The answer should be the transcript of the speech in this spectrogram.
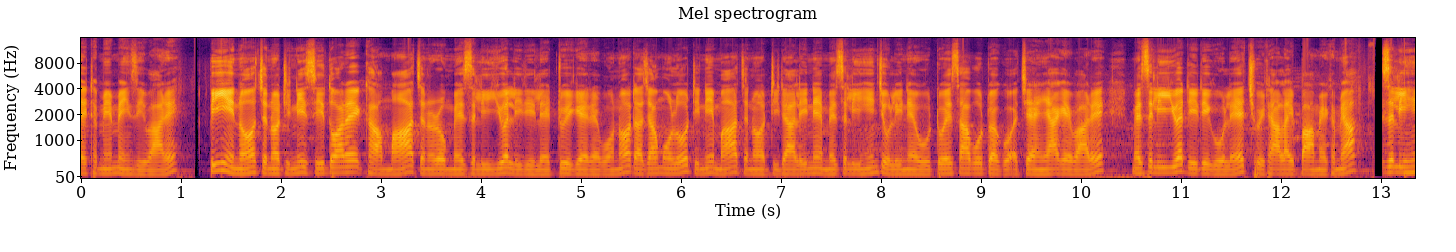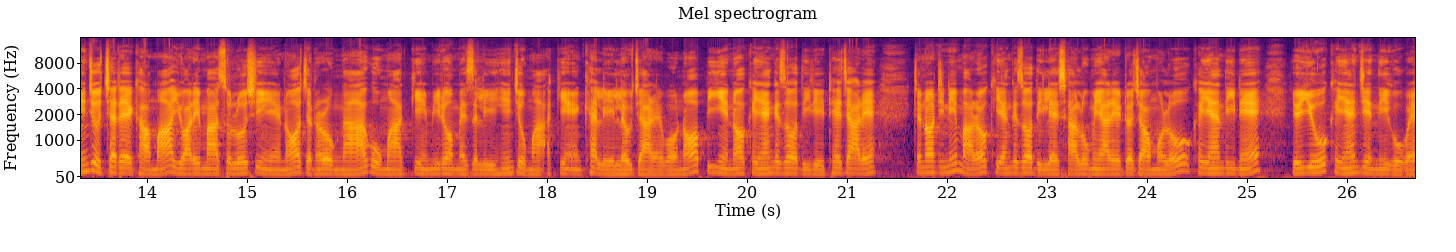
လည်းထမင်းမိန်စီပါတယ် ပြီးရင်တော့ကျွန်တော်ဒီနေ့ဈေးသွားတဲ့အခါမှာကျွန်တော်တို့မဲဇလီရွက်လေးတွေလည်းတွေ့ခဲ့တယ်ပေါ့နော်ဒါကြောင့်မို့လို့ဒီနေ့မှာကျွန်တော်ဒီတာလေးနဲ့မဲဇလီဟင်းကြိုလေးနဲ့ကိုတွဲစားဖို့အတွက်ကိုအကြံရခဲ့ပါတယ်မဲဇလီရွက်တွေတွေကိုလည်းခြွေထားလိုက်ပါမယ်ခင်ဗျာမဲဇလီဟင်းကြိုချက်တဲ့အခါမှာရွာတွေမှာဆိုလို့ရှိရင်တော့ကျွန်တော်တို့ငါးကိုမှကင်ပြီးတော့မဲဇလီဟင်းကြိုမှာအကင်အခက်လေးလောက်ကြတယ်ပေါ့နော်ပြီးရင်တော့ခရမ်းကစော့သီးတွေထည့်ကြတယ်ကျွန်တော်ဒီနေ့မှာတော့ခရမ်းကစော့သီးလည်းစားလို့မရတဲ့အတွက်ကြောင့်မို့လို့ခရမ်းသီးနဲ့ရိုးရိုးခရမ်းကျင်သီးကိုပဲ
